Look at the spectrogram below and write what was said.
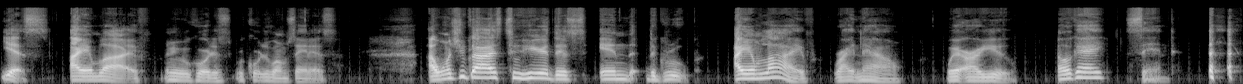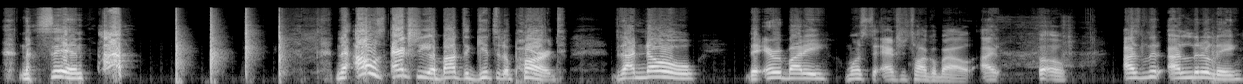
Yes, I am live. Let me record this. Record this what I'm saying is. I want you guys to hear this in the group. I am live right now. Where are you? Okay, send. now send. now I was actually about to get to the part that I know that everybody wants to actually talk about. I oh, I li- I literally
